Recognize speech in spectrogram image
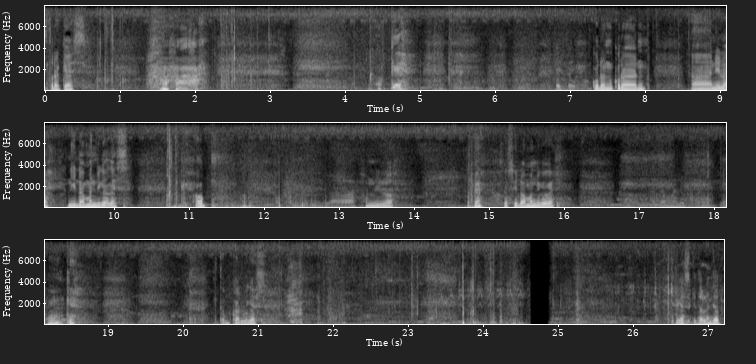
Strike guys. Oke. Okay. Ukuran-ukuran uh, inilah nidaman juga guys. Op. Alhamdulillah. Okay, sesidaman juga guys. Oke. Okay. Kita buka dulu guys. Oke okay, guys, kita lanjut.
